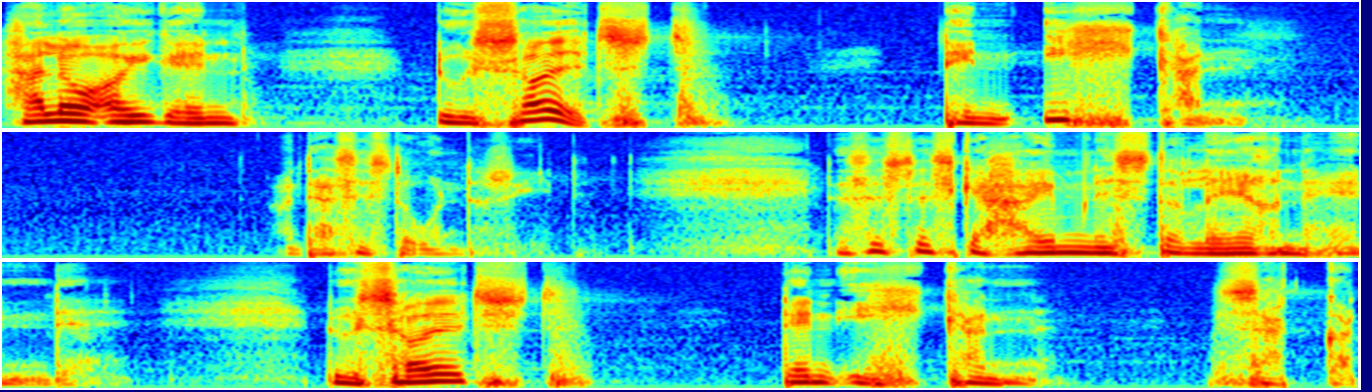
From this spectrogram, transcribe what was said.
hallo Eugen, du sollst, denn ich kann. Und das ist der Unterschied. Das ist das Geheimnis der leeren Hände. Du sollst, denn ich kann, sagt Gott.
